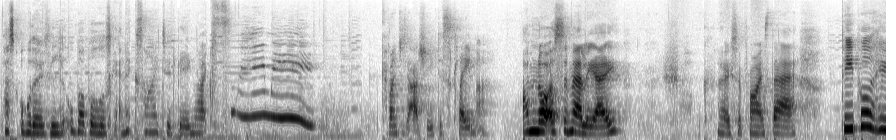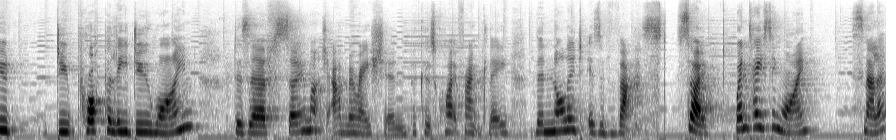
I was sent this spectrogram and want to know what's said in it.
Plus all those little bubbles getting excited, being like, free me. Can I just actually disclaimer? I'm not a sommelier. Shock, no surprise there. People who do properly do wine deserve so much admiration because quite frankly, the knowledge is vast. So when tasting wine, smell it,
